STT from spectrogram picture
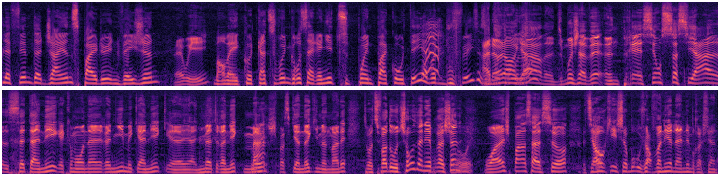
le film de Giant Spider Invasion? Ben oui. Bon, ben écoute, quand tu vois une grosse araignée, tu te pointes pas à côté, elle va te bouffer. Ça, Ah non, non, regarde. Dis-moi, j'avais une pression sociale cette année avec mon araignée mécanique, euh, animatronique marche, parce qu'il y en a qui me demandaient Tu vas-tu faire d'autres choses l'année prochaine? Ah oui. Ouais, je pense à ça. Je dis, Ah, OK, c'est beau, je vais revenir l'année prochaine.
